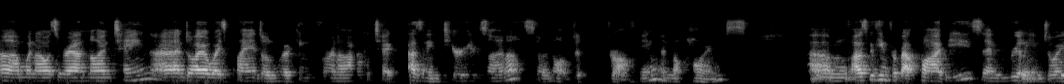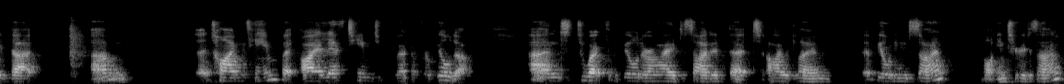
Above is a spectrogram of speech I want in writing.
um, when I was around 19, and I always planned on working for an architect as an interior designer, so not drafting and not homes. Um, I was with him for about five years and really enjoyed that um, uh, time with him, but I left him to work for a builder. And to work for the builder, I decided that I would learn uh, building design, not interior design.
